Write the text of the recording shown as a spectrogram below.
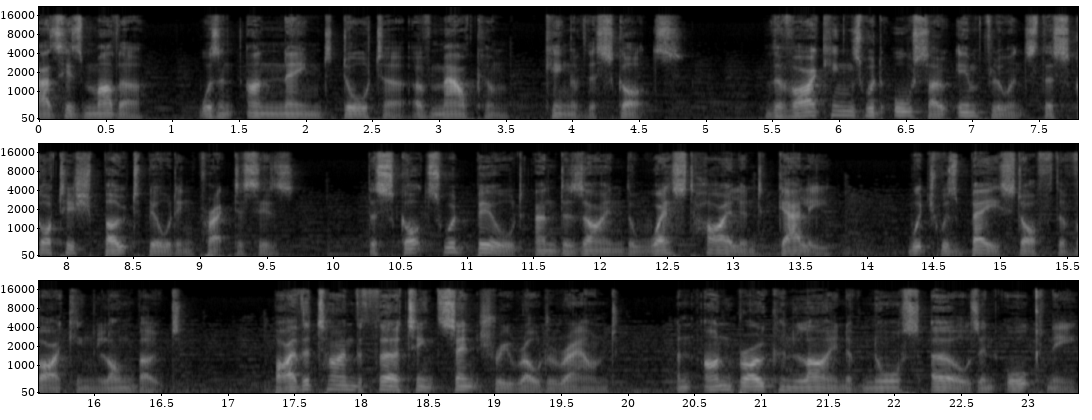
as his mother was an unnamed daughter of Malcolm, King of the Scots. The Vikings would also influence the Scottish boat building practices. The Scots would build and design the West Highland galley, which was based off the Viking longboat. By the time the 13th century rolled around, an unbroken line of Norse earls in Orkney,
